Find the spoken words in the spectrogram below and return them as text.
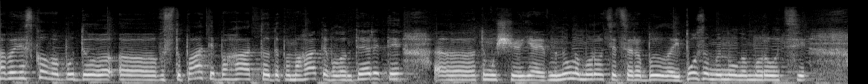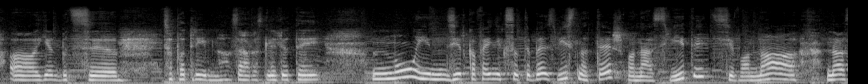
Обов'язково буду е, виступати багато, допомагати, волонтерити, е, тому що я і в минулому році це робила, і позаминулому році. Якби це це потрібно зараз для людей. Ну і зірка Феніксу тебе, звісно, теж вона світить, вона нас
